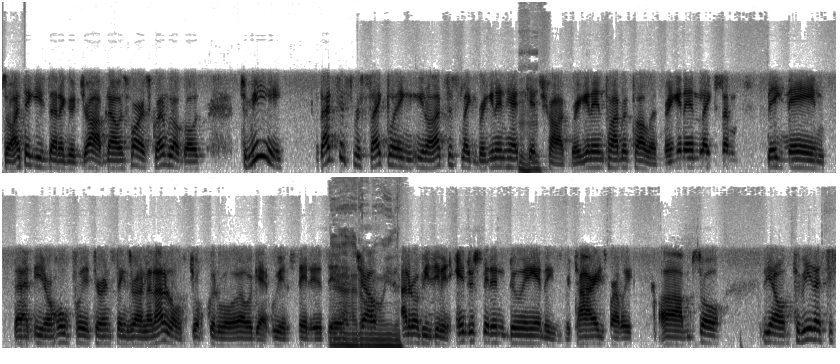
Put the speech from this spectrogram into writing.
So I think he's done a good job. Now, as far as Quenneville goes, to me, that's just recycling. You know, that's just like bringing in Head mm-hmm. Hitchcock, bringing in Todd McLellan, bringing in like some big name that you know hopefully it turns things around. And I don't know if Joel Quenneville ever get reinstated into yeah, the I don't know either. I don't know if he's even interested in doing it. He's retired. He's probably um, so you know, to me, that's just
